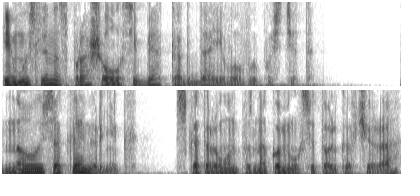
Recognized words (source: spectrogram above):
и мысленно спрашивал себя, когда его выпустят. Новый сокамерник — с которым он познакомился только вчера,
